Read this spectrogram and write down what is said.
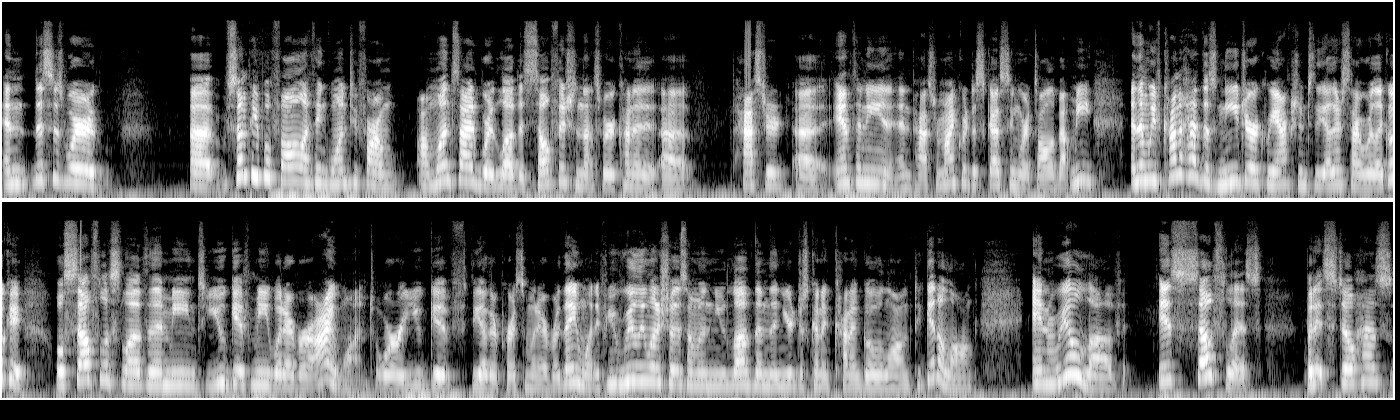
And this is where uh, some people fall, I think, one too far on, on one side where love is selfish, and that's where kind of uh, Pastor uh, Anthony and, Pastor Mike were discussing where it's all about me. And then we've kind of had this knee jerk reaction to the other side. We're like, okay, well, selfless love then means you give me whatever I want, or you give the other person whatever they want. If you really want to show someone you love them, then you're just going to kind of go along to get along. And real love is selfless, but it still has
